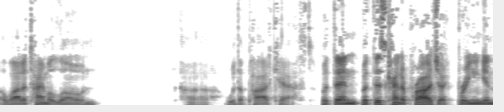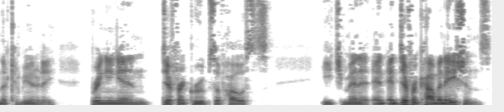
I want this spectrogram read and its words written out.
A lot of time alone, uh, with a podcast. But then, but this kind of project, bringing in the community, bringing in different groups of hosts each minute and, and different combinations.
